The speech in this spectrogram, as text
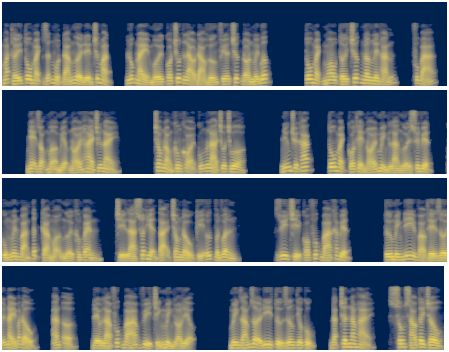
Mắt thấy tô mạch dẫn một đám người đến trước mặt, lúc này mới có chút lảo đảo hướng phía trước đón mấy bước. Tô mạch mau tới trước nâng lên hắn, phúc bá. Nhẹ giọng mở miệng nói hai chữ này. Trong lòng không khỏi cũng là chua chua. Những chuyện khác, tô mạch có thể nói mình là người xuyên việt, cùng nguyên bản tất cả mọi người không quen, chỉ là xuất hiện tại trong đầu ký ức vân vân. Duy chỉ có phúc bá khác biệt. Từ mình đi vào thế giới này bắt đầu, ăn ở, đều là phúc bá vì chính mình lo liệu mình dám rời đi tử dương tiêu cục, đặt chân nam hải, sông sáo tây châu,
